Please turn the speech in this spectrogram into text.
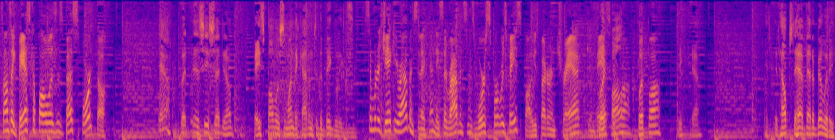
Sounds like basketball was his best sport, though. Yeah, but as he said, you know, baseball was the one that got him to the big leagues. Similar to Jackie Robinson again. They said Robinson's worst sport was baseball. He was better in track and basketball, football. football. Yeah. It, it helps to have that ability.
